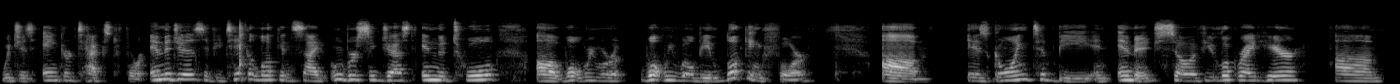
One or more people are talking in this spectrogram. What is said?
which is anchor text for images. If you take a look inside Ubersuggest in the tool, uh, what we were what we will be looking for um, is going to be an image. So if you look right here, um,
